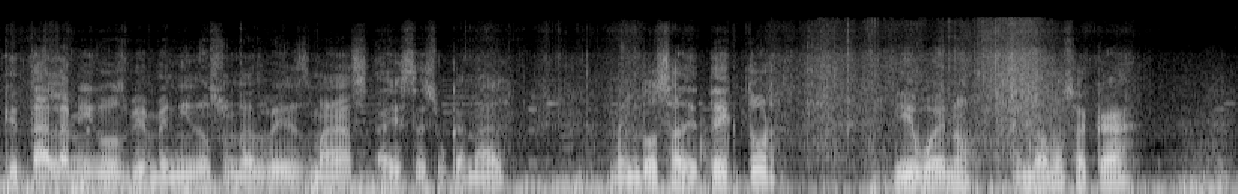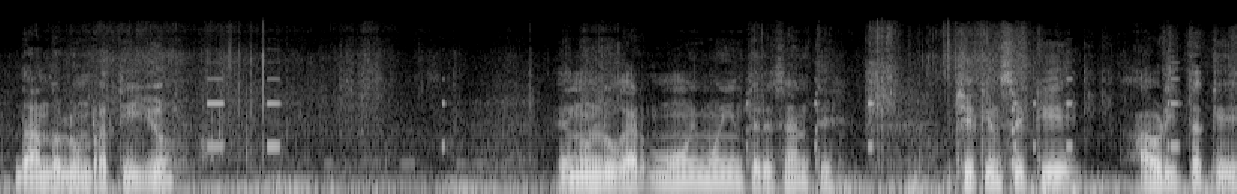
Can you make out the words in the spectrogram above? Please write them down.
¿Qué tal amigos? Bienvenidos una vez más a este su canal Mendoza Detector. Y bueno, andamos acá dándole un ratillo en un lugar muy muy interesante. Chequense que ahorita que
